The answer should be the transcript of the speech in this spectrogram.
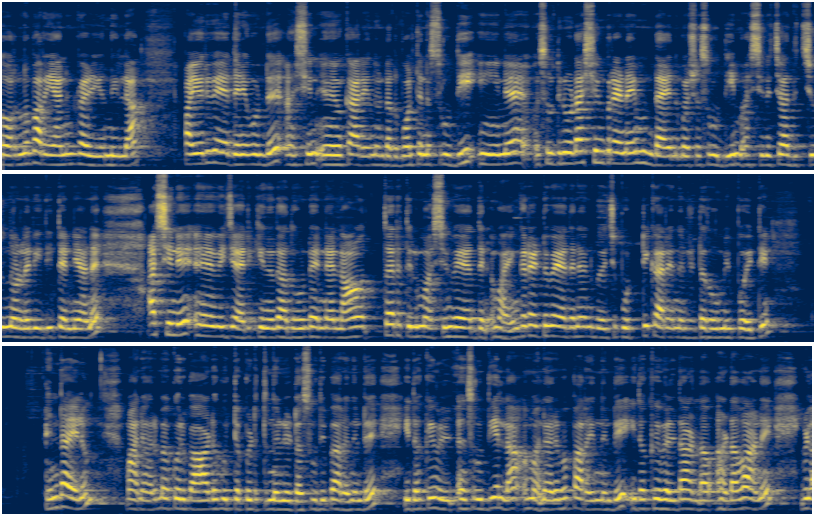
തുറന്നു പറയാനും കഴിയുന്നില്ല. ആ ഒരു വേദന കൊണ്ട് അശ്വിൻ കരയുന്നുണ്ട്. അതുപോലെ തന്നെ ശ്രുതി ഇങ്ങനെ ശ്രുതിനോട് അശ്വിൻ പ്രണയം ഉണ്ടായിരുന്നു. പക്ഷേ ശ്രുതിയും അശ്വിനെ ചതിച്ചു എന്നുള്ള രീതിയിൽ തന്നെയാണ് അശ്വിന് വിചാരിക്കുന്നത്. അതുകൊണ്ട് തന്നെ എല്ലാ തരത്തിലും അശ്വിൻ വേദന ഭയങ്കരമായിട്ട് വേദന അനുഭവിച്ച് പൊട്ടി കരയുന്നുണ്ട് റൂമിൽ പോയിട്ട്. എന്തായാലും മനോരമയൊക്കെ ഒരുപാട് കുറ്റപ്പെടുത്തുന്നുണ്ട് കേട്ടോ. ശ്രുതി പറയുന്നുണ്ട് ഇതൊക്കെ ശ്രുതിയല്ല മനോരമ പറയുന്നുണ്ട് ഇതൊക്കെ ഇവളുടെ അട അടവാണ്. ഇവൾ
